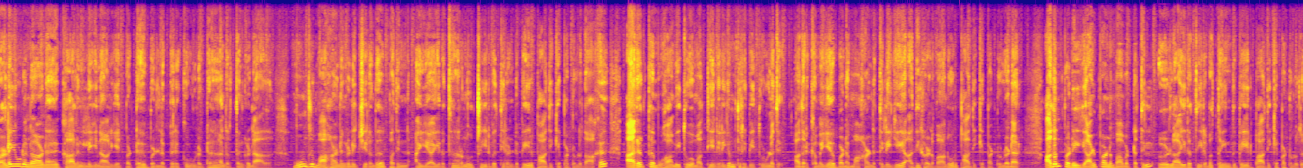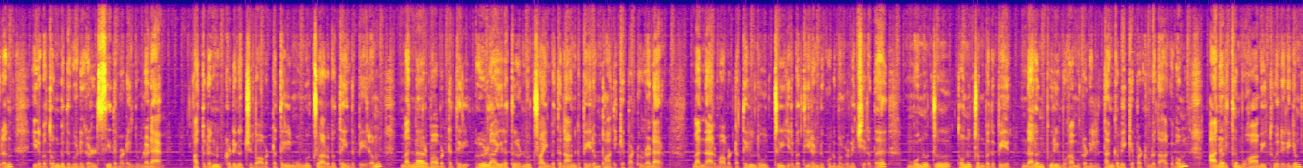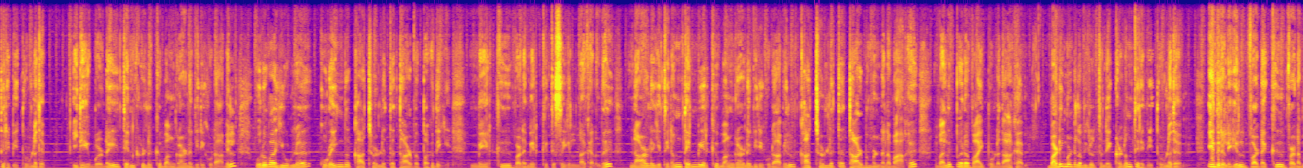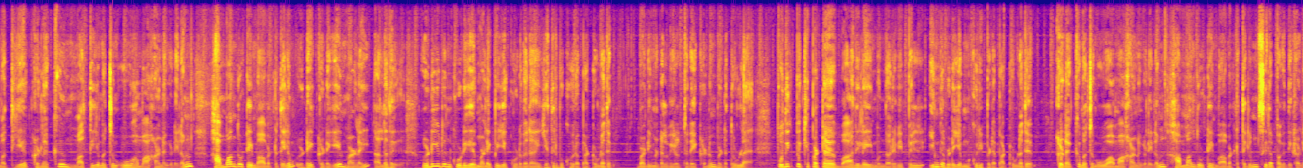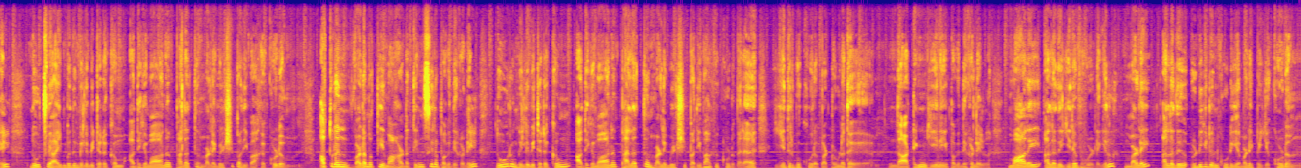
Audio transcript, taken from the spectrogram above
மழையுடனான காலநிலையினால் ஏற்பட்ட வெள்ளப்பெருக்கு உள்ளிட்ட அனர்த்தங்களால் மூன்று மாகாணங்களைச் சேர்ந்த பதின் ஐயாயிரத்து அறுநூற்று இருபத்தி இரண்டு பேர் பாதிக்கப்பட்டுள்ளதாக அனர்த்த முகாமைத்துவ மத்திய நிலையம் தெரிவித்துள்ளது. அதற்கமைய வட மாகாணத்திலேயே அதிக அளவானோர் பாதிக்கப்பட்டுள்ளனர். அதன்படி யாழ்ப்பாண மாவட்டத்தில் ஏழாயிரத்து இருபத்தைந்து பேர் பாதிக்கப்பட்டுள்ளதுடன் இருபத்தொன்பது வீடுகள் சேதமடைந்துள்ளன. அத்துடன் கிளிநொச்சி மாவட்டத்தில் முன்னூற்று அறுபத்தைந்து பேரும் மன்னார் மாவட்டத்தில் ஏழாயிரத்து எண்ணூற்று ஐம்பத்து நான்கு பேரும் பாதிக்கப்பட்டுள்ளனர். மன்னார் மாவட்டத்தில் நூற்று இருபத்தி இரண்டு குடும்பங்களைச் சேர்ந்த முன்னூற்று தொன்னூற்றொன்பது பேர் நலன்புரி முகாம்களில் தங்க வைக்கப்பட்டுள்ளதாகவும் அனர்த்த முகாமைத்துவ நிலையம் தெரிவித்துள்ளது. இதேவேளை தென்கிழக்கு வங்காள விரிகுடாவில் உருவாகியுள்ள குறைந்த காற்றழுத்த தாழ்வு பகுதி மேற்கு வடமேற்கு திசையில் நகர்ந்து நாளைய தினம் தென்மேற்கு வங்காள விரிகுடாவில் காற்றழுத்த தாழ்வு மண்டலமாக வலுப்பெற வாய்ப்புள்ளதாக வடிமண்டலவியல் திணைக்களம் தெரிவித்துள்ளது. இந்த நிலையில் வடக்கு வடமத்திய கிழக்கு மத்திய மற்றும் ஊவா மாகாணங்களிலும் ஹம்மாந்தோட்டை மாவட்டத்திலும் இடைக்கிடையே மழை அல்லது இடியுடன் கூடிய மழை பெய்யக்கூடும் என எதிர்வு கூறப்பட்டுள்ளது. வளிமண்டலவியல் திணைக்களம் விடுத்துள்ள புதுப்பிக்கப்பட்ட வானிலை முன்னறிவிப்பில் இந்த விடயம் குறிப்பிடப்பட்டுள்ளது. கிழக்கு மற்றும் ஊவா மாகாணங்களிலும் ஹம்மாந்தோட்டை மாவட்டத்திலும் சில பகுதிகளில் நூற்றி ஐம்பது மில்லிமீட்டருக்கும் அதிகமான பலத்த மழைவீழ்ச்சி பதிவாகக்கூடும் அத்துடன் வடமத்திய மாகாணத்தின் சில பகுதிகளில் நூறு மில்லிமீட்டருக்கும் அதிகமான பலத்த மழைவீழ்ச்சி பதிவாகக்கூடும் என எதிர்வு கூறப்பட்டுள்ளது. நாட்டின் ஏனைய பகுதிகளில் மாலை அல்லது இரவு வேளையில் மழை அல்லது இடியுடன் கூடிய மழை பெய்யக்கூடும்.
